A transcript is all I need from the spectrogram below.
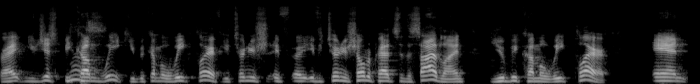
right? You just become yes. weak. You become a weak player. If you turn your if uh, if you turn your shoulder pads to the sideline, you become a weak player. And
